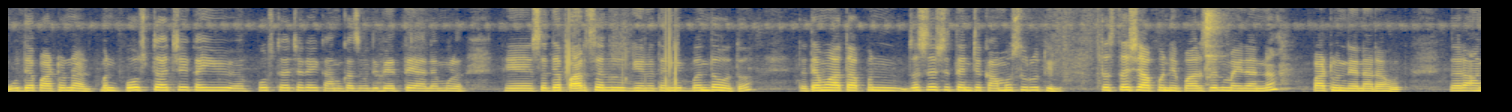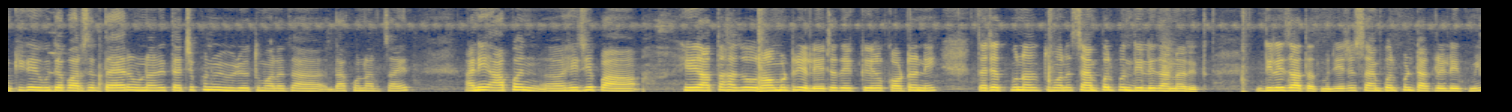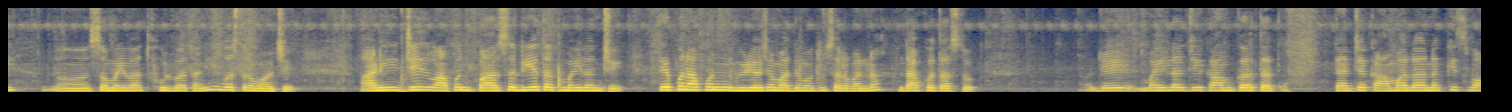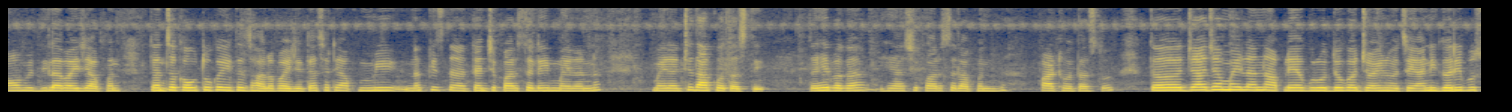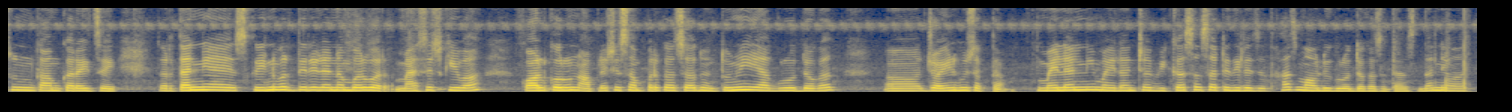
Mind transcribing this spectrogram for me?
उद्या पाठवणार. पण पोस्टाचे काही पोस्टाच्या काही कामकाजामध्ये व्यत्यय आल्यामुळं हे सध्या पार्सल घेणं त्यांनी बंद होतं. तर त्यामुळे आता आपण जसे जसे त्यांचे कामं सुरू होतील तसतसे आपण हे पार्सल महिलांना पाठवून देणार आहोत. तर आणखी काही उद्या पार्सल तयार होणार आहे त्याचे पण मी व्हिडिओ तुम्हाला दा दाखवणारच आहेत. आणि आपण हे जे पा हे आता हा जो रॉ मटेरियल आहे याच्यात एक किलो कॉटन आहे त्याच्यात पुन्हा तुम्हाला सॅम्पल पण दिले जाणार आहेत. दिले जातात म्हणजे याचे सॅम्पल पण टाकलेले आहेत मी समयवात फुलवात आणि वस्त्रमाळचे. आणि जे आपण पार्सल येतात महिलांचे ते पण आपण व्हिडिओच्या माध्यमातून सर्वांना दाखवत असतो. जे महिला जे काम करतात त्यांच्या कामाला नक्कीच वाव दिला पाहिजे आपण. त्यांचं कौतुकही इथं झालं पाहिजे. त्यासाठी आपण मी नक्कीच त्यांचे पार्सलही महिलांना महिलांचे दाखवत असते. तर हे बघा हे असे पार्सल आपण पाठवत असतो. तर ज्या ज्या महिलांना आपल्या या गृहउद्योगात जॉईन व्हायचं आहे आणि घरी बसून काम करायचं आहे तर त्यांनी स्क्रीनवर दिलेल्या नंबरवर मॅसेज किंवा कॉल करून आपल्याशी संपर्क साधून तुम्ही या गृहउद्योगात जॉईन होऊ शकता. महिलांनी महिलांच्या विकासासाठी दिले जात हाच माऊली गृहउद्योगाचा ध्यास धन्यवाद.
